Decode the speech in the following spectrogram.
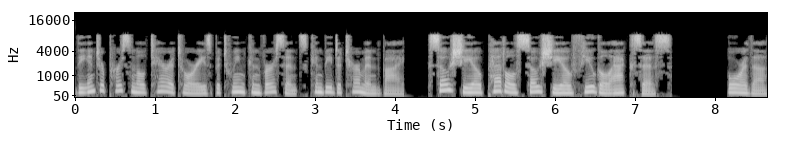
the interpersonal territories between conversants can be determined by socio-petal socio-fugal axis, or the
